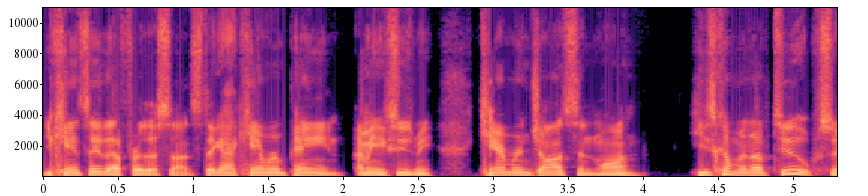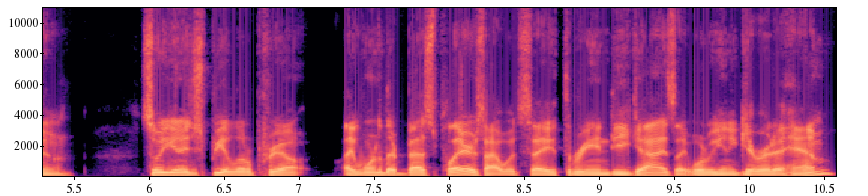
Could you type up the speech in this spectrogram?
You can't say that for the Suns. They got Cameron Payne. I mean, excuse me, Cameron Johnson. Juan, he's coming up too soon. So you're gonna just be a little pre like one of their best players, I would say, three and D guys. Like, what are we gonna get rid of him?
